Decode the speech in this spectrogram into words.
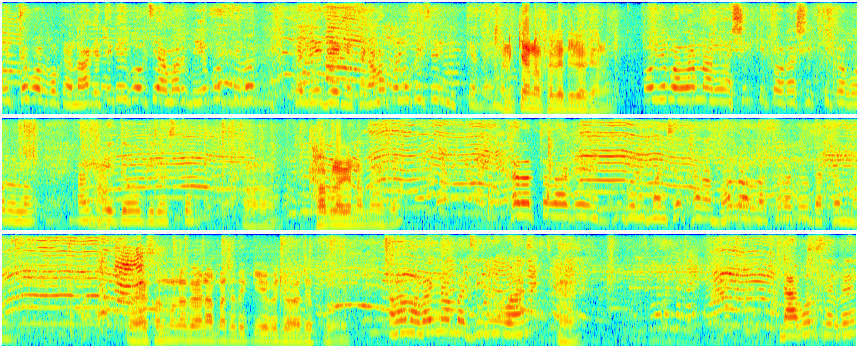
মিথ্যে বলব কেন? আগে থেকেই বলছি আমার বিয়ে করছিল ফেলিয়ে দিয়ে গেছে। আমার কোনো কিছুই মিথ্যে নাই। মানে কেন ফেলে দিল কেন? ওই যে বললাম না আমি অশিক্ষিত ওরা শিক্ষিত বড় লোক। আমি বেদেও গৃহস্থ। খারাপ লাগে না আপনার খারাপ তো লাগে গরিব মানুষের খারাপ। ভালো আল্লাহ ছাড়া কেউ দেখার নাই। তো এখন মনে করেন আপনার সাথে কীভাবে যোগাযোগ করব? আমার মোবাইল নাম্বার জিরো ওয়ান হ্যাঁ। Double seven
